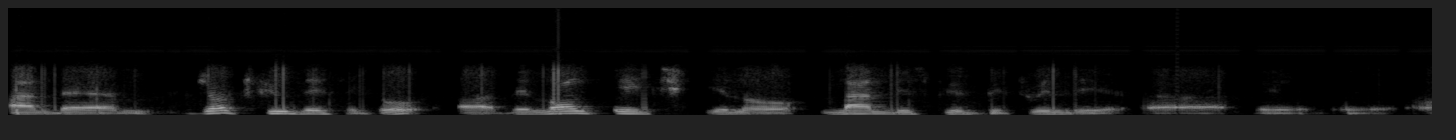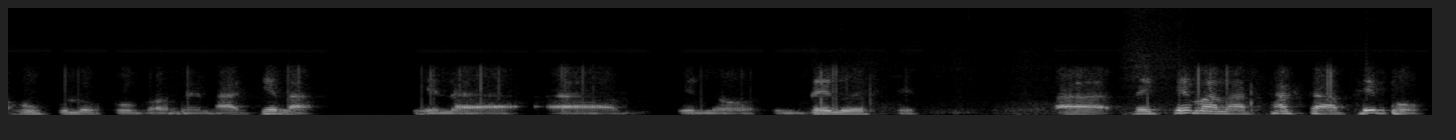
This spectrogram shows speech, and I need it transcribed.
And um, just a few days ago, uh, the long age, you know, land dispute between the, uh, the, the local government, Agila, in, uh, um, you know, in Benue State, uh, they came and attacked our people.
